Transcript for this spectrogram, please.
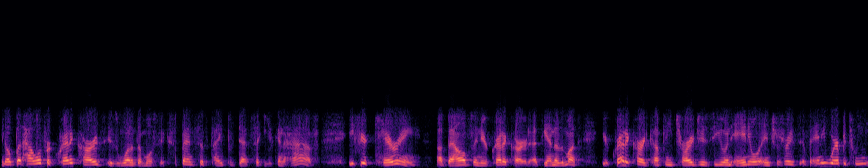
You know, but however, credit cards is one of the most expensive type of debts that you can have. If you're carrying a balance on your credit card at the end of the month. Your credit card company charges you an annual interest rate of anywhere between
